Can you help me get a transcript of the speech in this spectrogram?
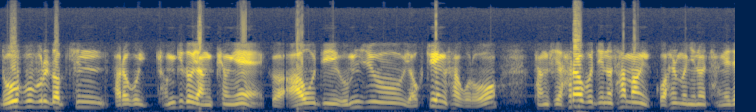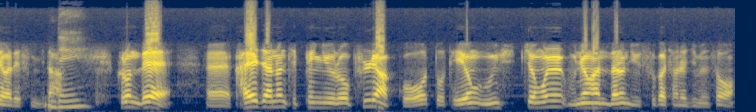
노부부를 덮친 바로 그 경기도 양평의 그 아우디 음주 역주행 사고로 당시 할아버지는 사망했고 할머니는 장애자가 됐습니다. 네. 그런데 에, 가해자는 집행유예로 풀려났고 또 대형 음식점을 운영한다는 뉴스가 전해지면서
